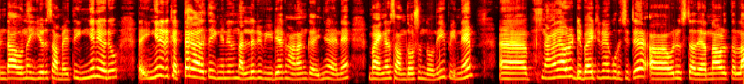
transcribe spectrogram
ഉണ്ടാവുന്ന ഈ ഒരു സമയത്ത് ഇങ്ങനെയൊരു ഇങ്ങനെയൊരു കെട്ട കാലത്ത് ഇങ്ങനെയൊരു നല്ലൊരു വീഡിയോ കാണാൻ കഴിഞ്ഞ് തന്നെ ഭയങ്കര സന്തോഷം തോന്നി. പിന്നെ അങ്ങനെ ഒരു ഡിബേറ്റിനെ കുറിച്ചിട്ട് ഒരു ഉസ്താദ് എറണാകുളത്തുള്ള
